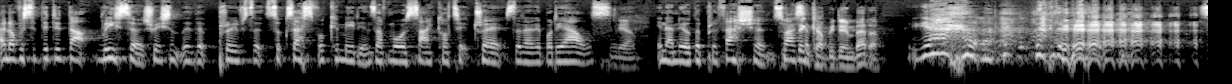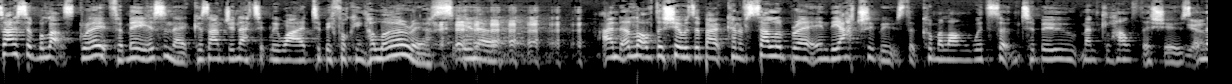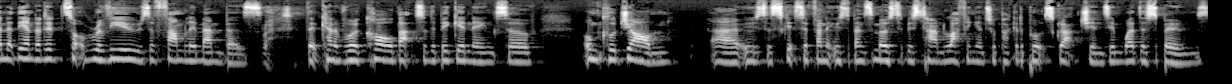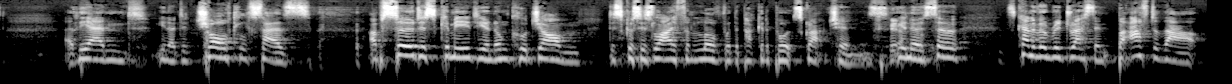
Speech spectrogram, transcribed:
and obviously, they did that research recently that proves that successful comedians have more psychotic traits than anybody else Yeah. in any other profession. So I, I think said, I'd be doing better. Yeah. so I said, well, that's great for me, isn't it? Because I'm genetically wired to be fucking hilarious, you know. and a lot of the show is about kind of celebrating the attributes that come along with certain taboo mental health issues. Yeah. And then at the end, I did sort of reviews of family members that kind of were called back to the beginning. So Uncle John. Uh, who's a schizophrenic who spends most of his time laughing into a packet of pork scratchings in Wetherspoons. At the end, you know, did Chortle says, absurdist comedian Uncle John discusses life and love with a packet of pork scratchings. You know, so it's kind of a redressing. But after that,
